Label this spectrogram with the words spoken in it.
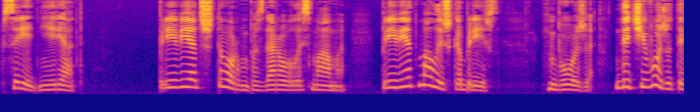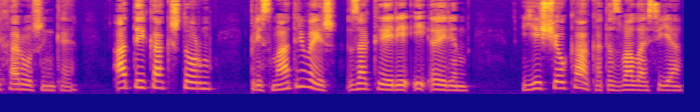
в средний ряд. «Привет, Шторм», — поздоровалась мама. «Привет, малышка Брис». «Боже, да чего же ты хорошенькая? А ты как, Шторм, присматриваешь за Кэрри и Эрин?» «Еще как», — отозвалась я.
